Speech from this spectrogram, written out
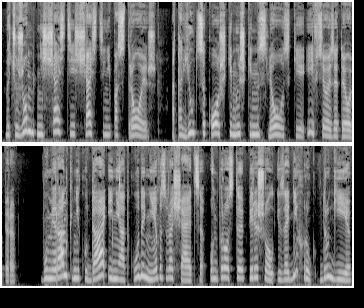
выражение про на чужом несчастье счастье не построишь. Отольются кошки, мышкины слезки и все из этой оперы. Бумеранг никуда и ниоткуда не возвращается. Он просто перешел из одних рук в другие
